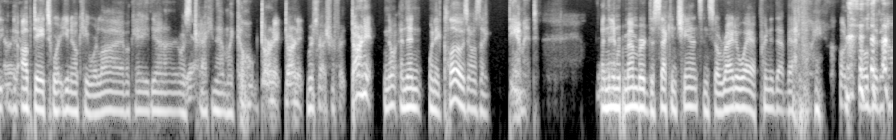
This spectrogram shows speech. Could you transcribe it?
The, oh, yeah. the, updates were, you know, okay, we're live. Okay. Yeah. I was yeah. tracking that. I'm like, oh, darn it, darn it, refresh, refresh, darn it. No. And then when it closed, I was like, damn it and then remembered the second chance. And so right away I printed that bad boy out, filled it out,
